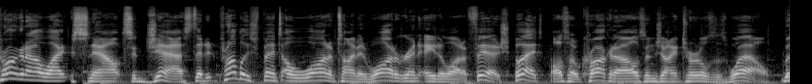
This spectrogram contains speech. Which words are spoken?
Crocodile-like snout suggests that it probably spent a lot of time in water and ate a lot of fish, but also crocodiles and giant turtles as well. The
